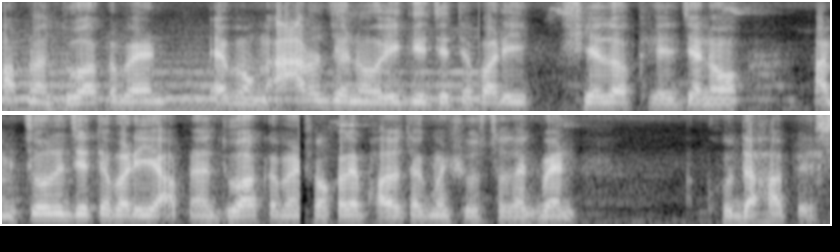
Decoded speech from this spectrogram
আপনার দোয়া করবেন এবং আরও যেন এগিয়ে যেতে পারি, সে লক্ষ্যে যেন আমি চলে যেতে পারি। আপনার দোয়া করবেন। সকালে ভালো থাকবেন, সুস্থ থাকবেন। খুদা হাফেজ।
